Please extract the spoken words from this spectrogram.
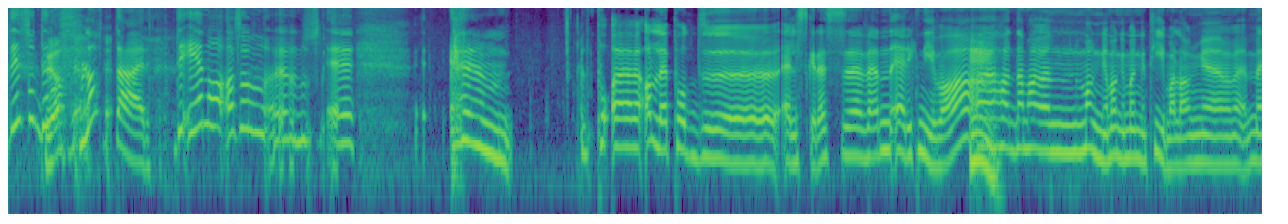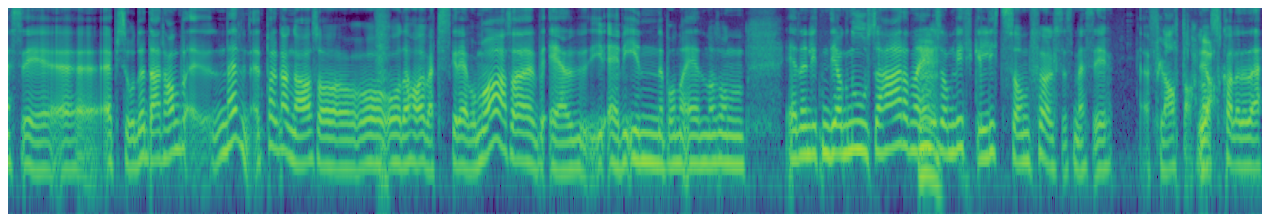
det er så det er flatt der. Det er noe Altså øh, øh, på, uh, alle pod-elskeres venn Erik Niva Mm. uh, De har jo en mange mange, mange timer lang uh, Messi-episode der han nevner et par ganger, altså, og, og det har jo vært skrevet om òg altså, er, er vi inne på noe, er det, noe sånn, er det en liten diagnose her? At han er litt sånn, virker litt sånn følelsesmessig flat, da. La oss Ja. kalle det det.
